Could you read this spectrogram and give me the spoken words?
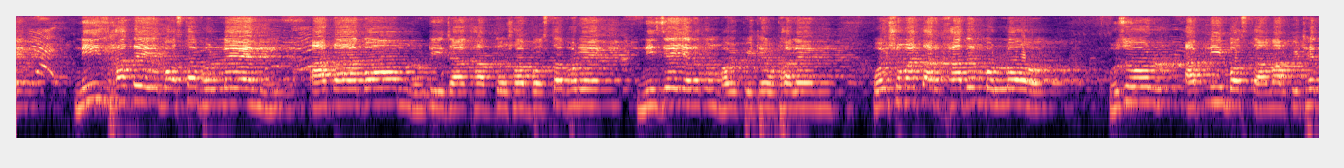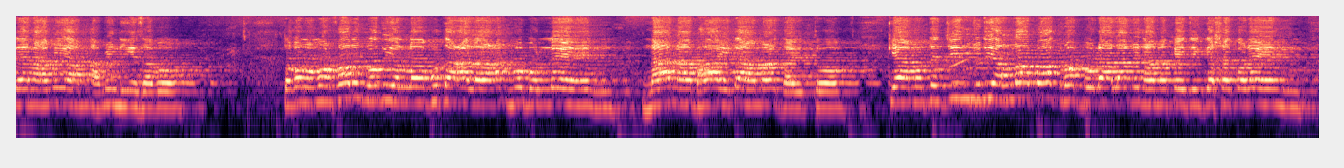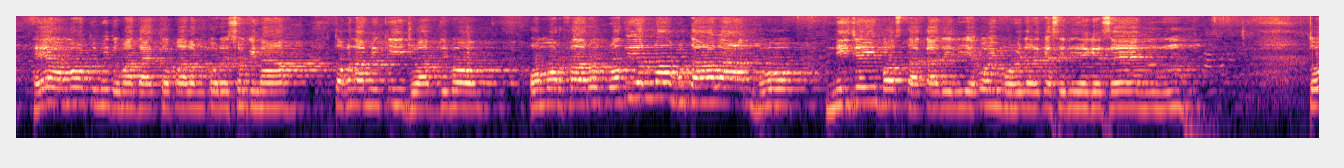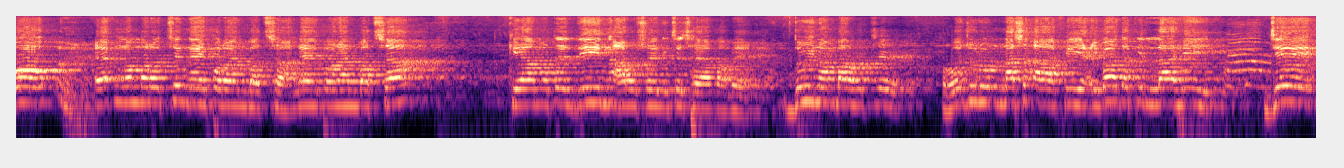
নিজ হাতে বস্তা ভরলেন। আটা গম, রুটি, যা খাদ্য সব বস্তা ভরে নিজেই এরকম ভাবে পিঠে উঠালেন। ওই সময় তার খাদেম বলল, হুজুর, আপনি বস্তা আমার পিঠে দেন আমি আমি নিয়ে যাব। তখন ওমর ফারুক রাদিয়াল্লাহু তাআলা আনহু বললেন, না না ভাই, এটা আমার দায়িত্ব। কিয়ামতের দিন যদি আল্লাহ পাক রব্বুল আলামিন আমাকে জিজ্ঞাসা করেন, হে ওমর, তুমি তোমার দায়িত্ব পালন করেছ কিনা? তখন আমি কি জবাব দিব? ওমর ফারুক রাদিয়াল্লাহু তাআলা আনহু নিজেই বস্তা কাঁধে নিয়ে ওই মহিলার কাছে নিয়ে গেছেন। তো এক নম্বর হচ্ছে ন্যায়পরায়ণ বাদশাহ। ন্যায়পরায়ণ বাদশাহ কেয়ামতের দিন আরও সে নিচে ছায়া পাবে। দুই নম্বর হচ্ছে, রজুলুন নাশা ফি ইবাদাতিল্লাহি যে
